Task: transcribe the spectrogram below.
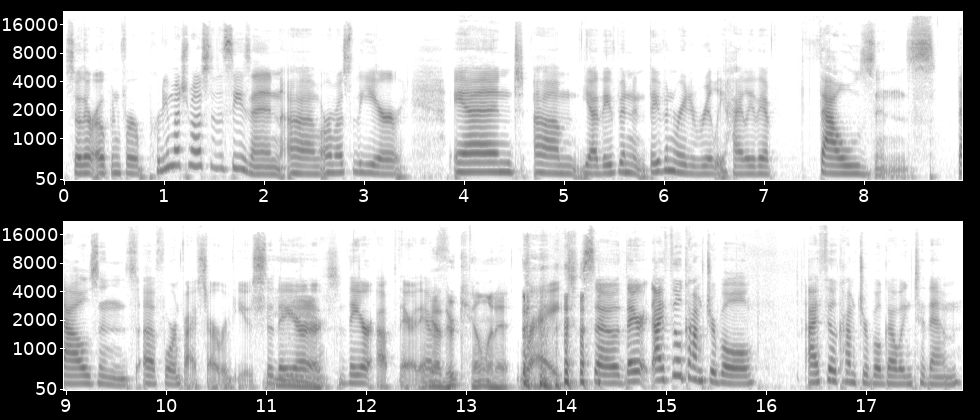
So they're open for pretty much most of the season um, or most of the year. And um, yeah, they've been they've been rated really highly. They have thousands, thousands of four and five star reviews. So they are Jeez. they are up there. They have Yeah, they're killing it. right so they're i feel comfortable i feel comfortable going to them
